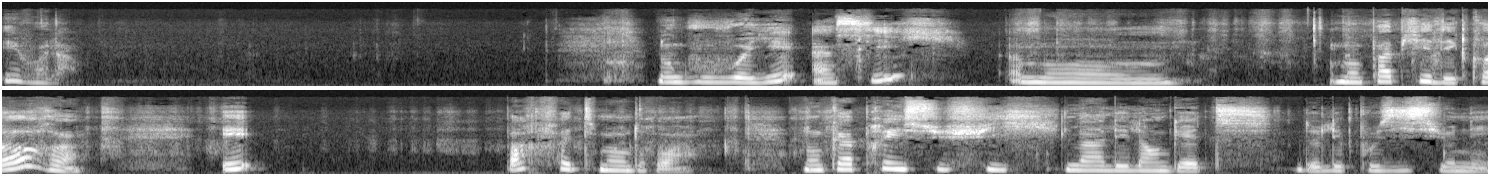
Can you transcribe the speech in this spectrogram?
Et voilà. Donc vous voyez ainsi mon, mon papier décor est parfaitement droit. Donc après, il suffit, là, les languettes, de les positionner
